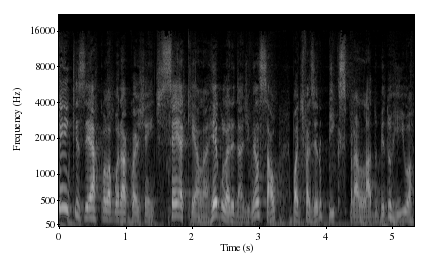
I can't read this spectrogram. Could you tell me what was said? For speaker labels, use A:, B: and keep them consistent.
A: Quem quiser colaborar com a gente sem aquela regularidade mensal, pode fazer o pix para lá B do Rio.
